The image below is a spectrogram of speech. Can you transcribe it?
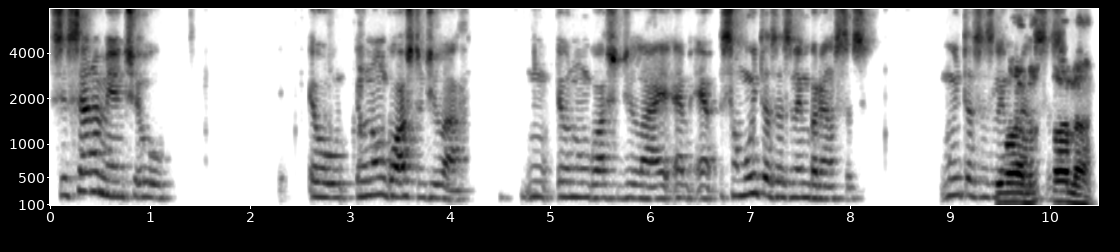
sinceramente, eu, eu, eu não gosto de lá. Eu não gosto de lá. É, é, são muitas as lembranças. Muitas as lembranças. Ana, Ana,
